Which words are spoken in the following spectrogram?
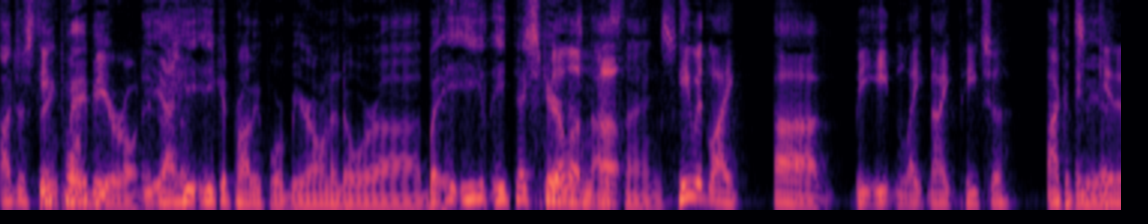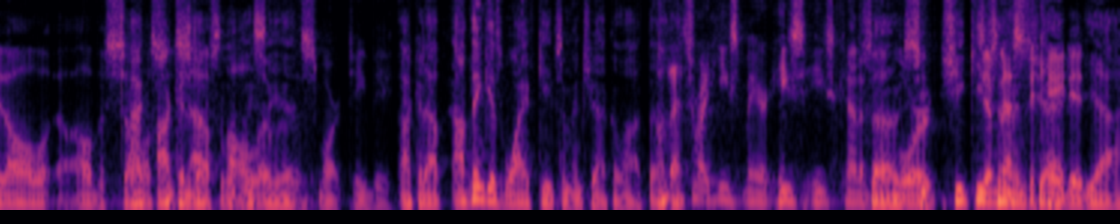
I just think pour maybe beer on it Yeah, he, he could probably pour beer on it, or uh, but he he, takes care of his Spill nice uh, things. He would like uh, be eating late night pizza. I could and see get it. it all all the sauce I stuff absolutely all over it. the smart TV. I could. I think his wife keeps him in check a lot though. Oh, that's right. He's married. He's he's kind of So a more she, she keeps him in check. domesticated Yeah.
